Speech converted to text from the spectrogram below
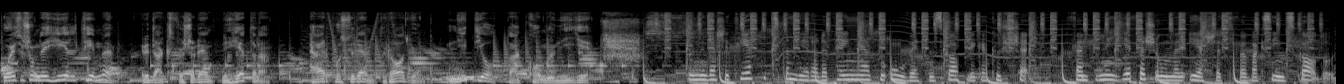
Och eftersom det är hel timme är det dags för Studentnyheterna här på Studentradion 98,9. Universitetet spenderade pengar på ovetenskapliga kurser. 59 personer ersätts för vaccinskador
